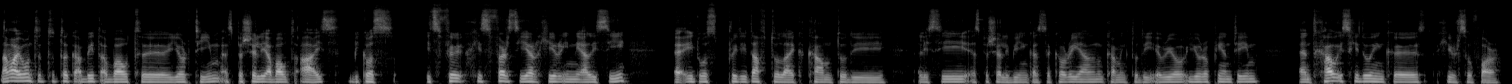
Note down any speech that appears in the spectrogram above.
now I wanted to talk a bit about uh, your team, especially about Ice, because it's fir- his first year here in the LEC. Uh, it was pretty tough to like come to the LEC, especially being as a Korean, coming to the Euro- European team. And how is he doing uh, here so far?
